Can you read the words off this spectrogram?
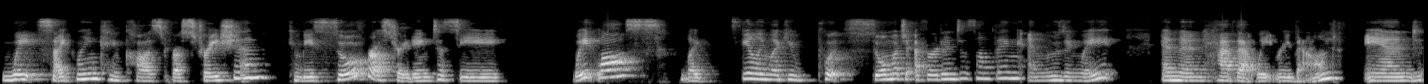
weight cycling can cause frustration, can be so frustrating to see weight loss, like feeling like you put so much effort into something and losing weight, and then have that weight rebound. And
